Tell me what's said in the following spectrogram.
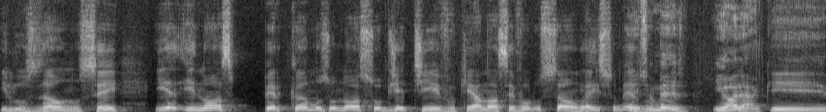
ilusão, não sei, e, e, nós percamos o nosso objetivo, que é a nossa evolução. É isso mesmo? É isso mesmo. E olha, que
